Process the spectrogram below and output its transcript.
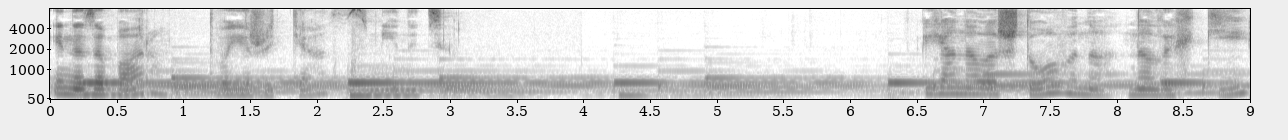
і незабаром твоє життя зміниться. Я налаштована на легкі,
